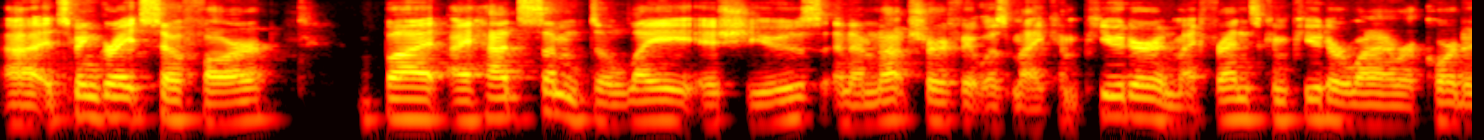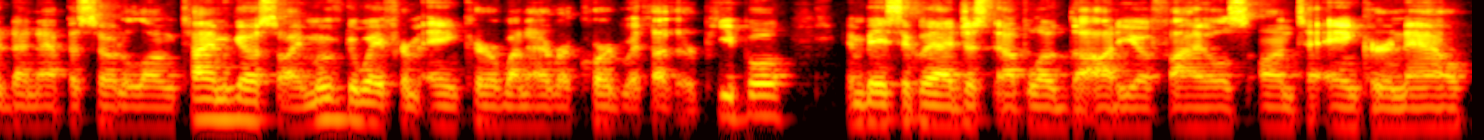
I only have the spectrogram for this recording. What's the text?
Uh, it's been great so far but I had some delay issues, and I'm not sure if it was my computer and my friend's computer when I recorded an episode a long time ago. So I moved away from Anchor when I record with other people, and basically I just upload the audio files onto Anchor now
